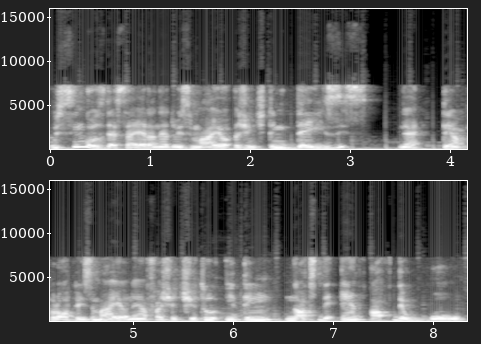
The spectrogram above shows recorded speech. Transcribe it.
Os singles dessa era, né, do Smile, a gente tem Daisies, né? Tem a própria Smile, né, a faixa título e tem Not the End of the World.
